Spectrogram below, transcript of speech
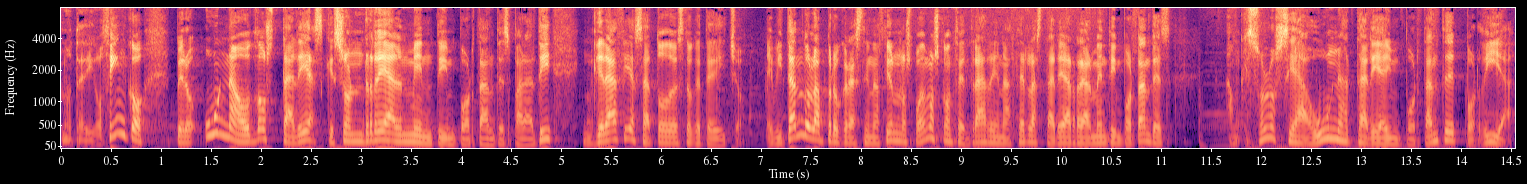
no te digo cinco, pero una o dos tareas que son realmente importantes para ti gracias a todo esto que te he dicho. Evitando la procrastinación nos podemos concentrar en hacer las tareas realmente importantes, aunque solo sea una tarea importante por día.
